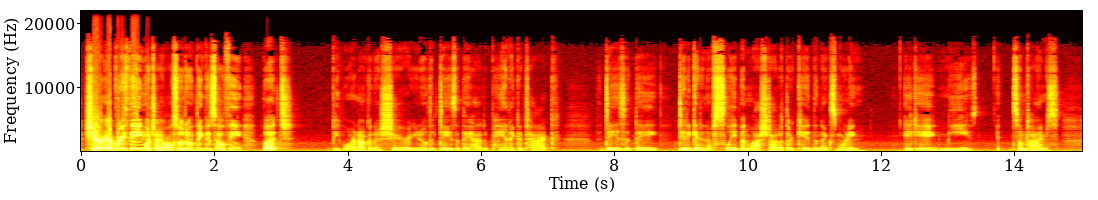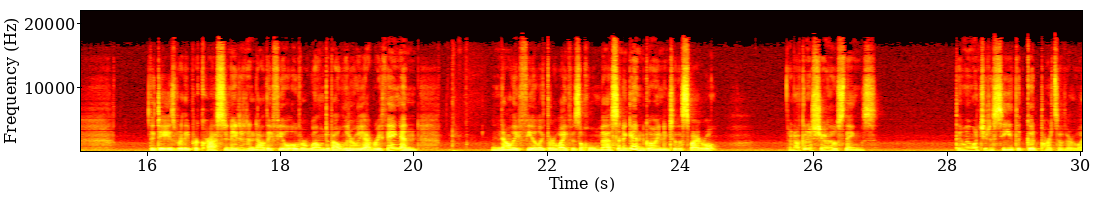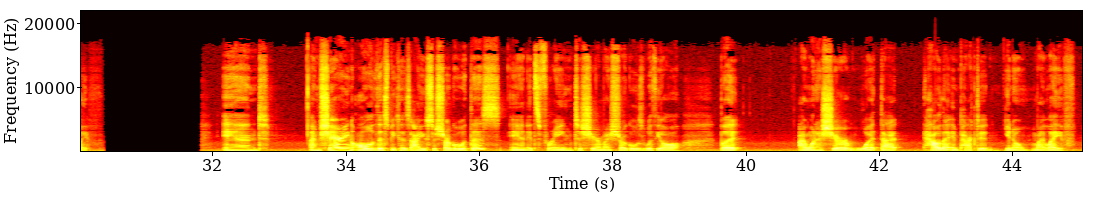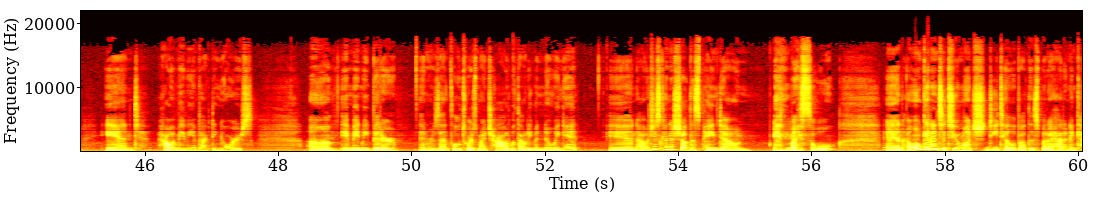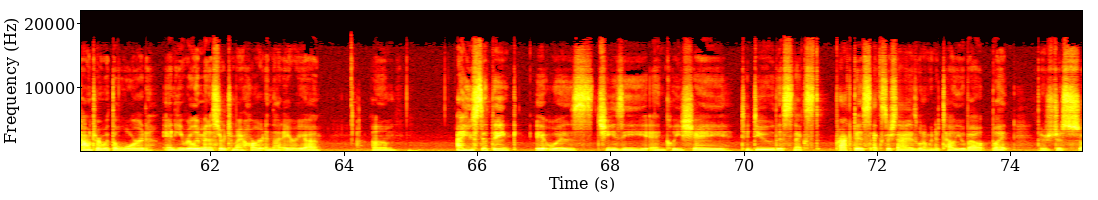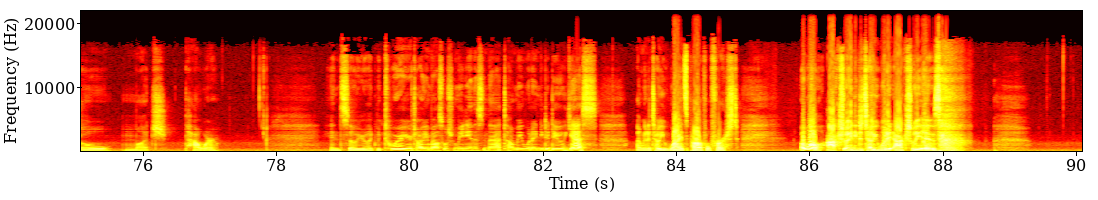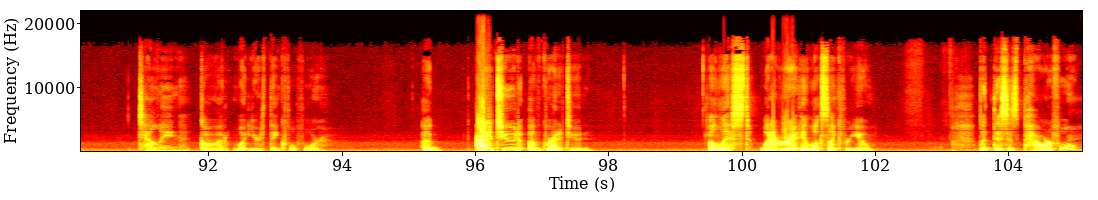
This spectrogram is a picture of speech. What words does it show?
share everything, which I also don't think is healthy, but people are not going to share, you know, the days that they had a panic attack, the days that they didn't get enough sleep and lashed out at their kid the next morning, aka me sometimes. The days where they procrastinated and now they feel overwhelmed about literally everything and now they feel like their life is a whole mess and again going into the spiral. They're not going to share those things. They only want you to see the good parts of their life. And I'm sharing all of this because I used to struggle with this and it's freeing to share my struggles with y'all. But I want to share what that, how that impacted, you know, my life and how it may be impacting yours. Um, it made me bitter and resentful towards my child without even knowing it. And I would just kind of shove this pain down in my soul and I won't get into too much detail about this, but I had an encounter with the Lord, and He really ministered to my heart in that area. Um, I used to think it was cheesy and cliche to do this next practice exercise, what I'm going to tell you about, but there's just so much power. And so you're like, Victoria, you're talking about social media and this and that. Tell me what I need to do. Yes, I'm going to tell you why it's powerful first. Oh, well, actually, I need to tell you what it actually is. Telling God what you're thankful for. A attitude of gratitude. A list, whatever it looks like for you. But this is powerful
